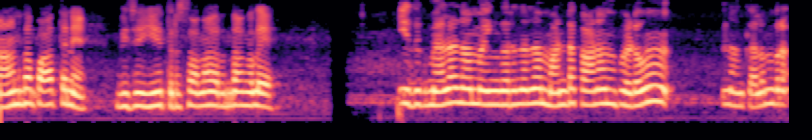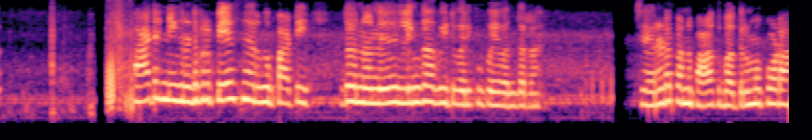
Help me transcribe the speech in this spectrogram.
நான் தான் பார்த்தனே. விஜய் திருசாலாம் இருந்தாங்களே. இதுக்கு மேலே நம்ம இங்கே இருந்தோம்னா மண்டை காணாமல் போயிடும். நான் கிளம்புறேன். பாட்டி நீங்க ரெண்டு பேரும் பேசினிருங்க பாட்டி. இதோ நான் லிங்கா வீட்டு வரைக்கும் போய் வந்துடுறேன். சரிடா கண்ணு பார்த்து பத்திரமா போடா.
